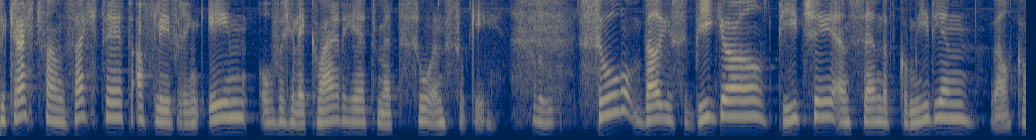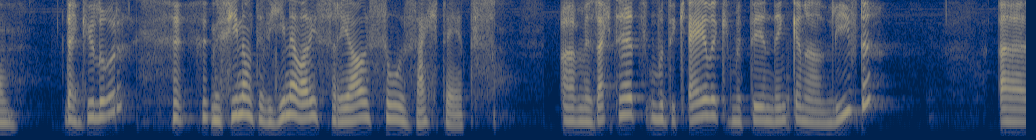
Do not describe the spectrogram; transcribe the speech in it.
De kracht van zachtheid, aflevering 1 over gelijkwaardigheid met So en Soké. Hallo. So, Belgische b-girl, DJ en stand-up comedian, welkom. Dank u, Lore. Misschien om te beginnen, wat is voor jou zo zachtheid? Uh, met zachtheid moet ik eigenlijk meteen denken aan liefde. Uh,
